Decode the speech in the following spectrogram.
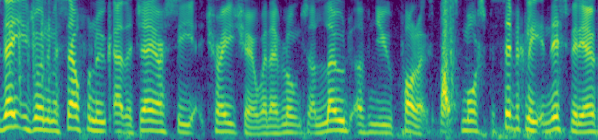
Today you're joining myself and Luke at the JRC trade show where they've launched a load of new products but more specifically in this video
